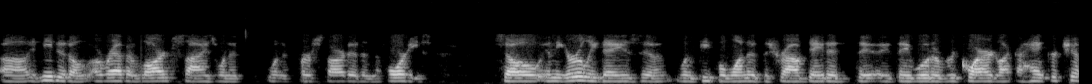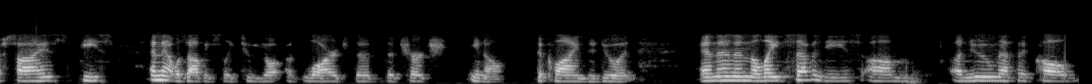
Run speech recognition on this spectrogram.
Uh, it needed a, a, rather large size when it when it first started in the 40s. So in the early days, uh, when people wanted the shroud dated, they, they would have required like a handkerchief size piece and that was obviously too large. The the church, you know, declined to do it. And then in the late 70s, um, a new method called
